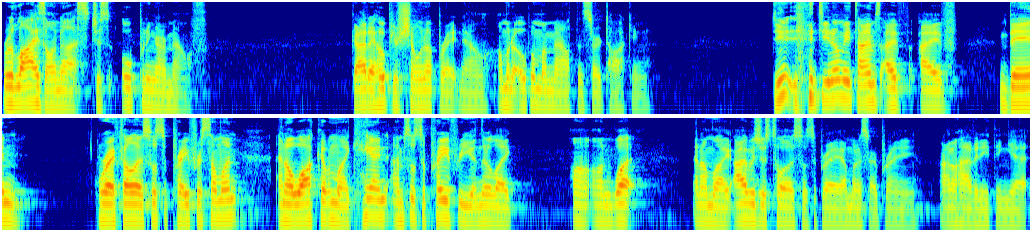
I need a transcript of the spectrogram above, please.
relies on us just opening our mouth. God, I hope you're showing up right now. I'm going to open my mouth and start talking. Do you, do you know how many times I've, I've been where I felt I was supposed to pray for someone, and I'll walk up, and I'm like, hey, I'm supposed to pray for you. And they're like, on, on what? And I'm like, I was just told I was supposed to pray. I'm going to start praying. I don't have anything yet.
